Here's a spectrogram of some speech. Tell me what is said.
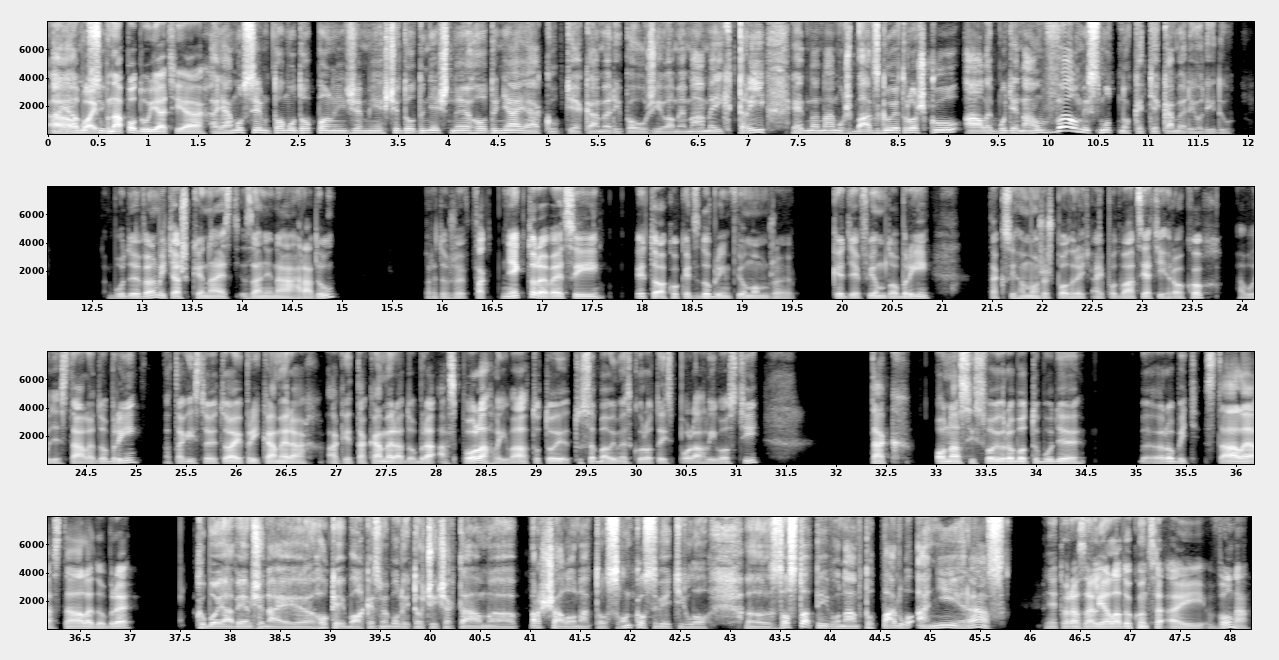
a alebo ja musím, aj na podujatiach. A ja musím tomu doplniť, že my ešte do dnešného dňa, Jakub, tie kamery používame. Máme ich tri, jedna nám už bacguje trošku, ale bude nám veľmi smutno, keď tie kamery odídu. Bude veľmi ťažké nájsť za ne náhradu, pretože fakt niektoré veci, je to ako keď s dobrým filmom, že keď je film dobrý, tak si ho môžeš pozrieť aj po 20 rokoch a bude stále dobrý. A takisto je to aj pri kamerách. Ak je tá kamera dobrá a spolahlivá, toto je, tu sa bavíme skôr o tej spolahlivosti, tak ona si svoju robotu bude e, robiť stále a stále dobre. Kubo, ja viem, že na hokejbal, keď sme boli točiť, však tam e, pršalo na to, slnko svietilo, e, zo statívu nám to padlo a nie raz. Mne to raz zaliala dokonca aj vlna.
